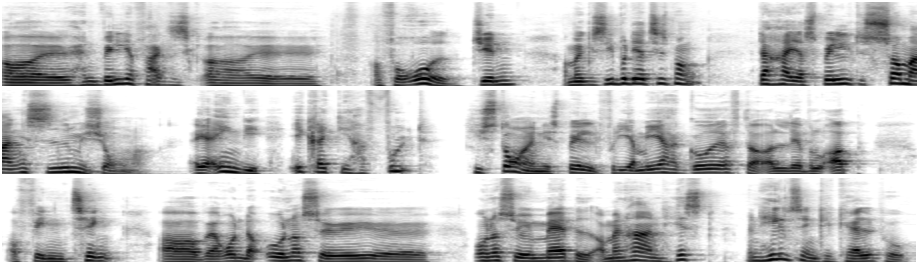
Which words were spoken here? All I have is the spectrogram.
og øh, han vælger faktisk at, øh, at forråde Jin. Og man kan sige, på det her tidspunkt, der har jeg spillet så mange sidemissioner, at jeg egentlig ikke rigtig har fulgt historien i spillet, fordi jeg mere har gået efter at level up og finde ting og være rundt og undersøge, øh, undersøge mappet. Og man har en hest, man hele tiden kan kalde på,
